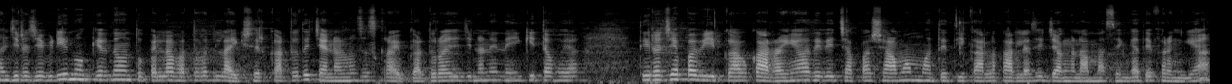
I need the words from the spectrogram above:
ਹਾਂਜੀ ਰਾਜੇ, ਵੀਡੀਓ ਨੂੰ ਅੱਗੇ ਵਧਾਉਣ ਤੋਂ ਪਹਿਲਾਂ ਵੱਧ ਤੋਂ ਵੱਧ ਲਾਈਕ ਸ਼ੇਅਰ ਕਰ ਦਿਓ ਤੇ ਚੈਨਲ ਨੂੰ ਸਬਸਕ੍ਰਾਈਬ ਕਰ ਦਿਓ ਰਾਜੇ, ਜਿਨ੍ਹਾਂ ਨੇ ਨਹੀਂ ਕੀਤਾ ਹੋਇਆ। ਤੇ ਰਾਜੇ ਆਪਾਂ ਵੀਰਕਾਵ ਕਰ ਰਹੇ ਹਾਂ, ਉਹਦੇ ਵਿੱਚ ਆਪਾਂ ਸ਼ਾਹ ਮੁਹੰਮਦ ਦੀ ਗੱਲ ਕਰ ਲਿਆ ਸੀ, ਜੰਗਨਾਮਾ ਸਿੰਘਾਂ ਤੇ ਫਰੰਗੀਆਂ।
